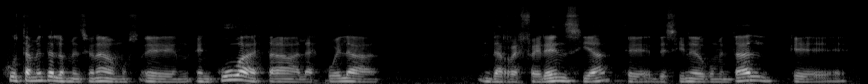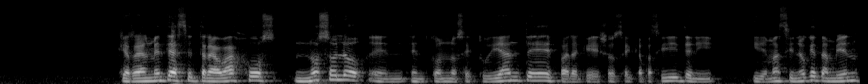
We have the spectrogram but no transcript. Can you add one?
Justamente los mencionábamos. en Cuba está la escuela de referencia eh, de cine documental que, que realmente hace trabajos no solo con los estudiantes para que ellos se capaciten y, demás, sino que también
